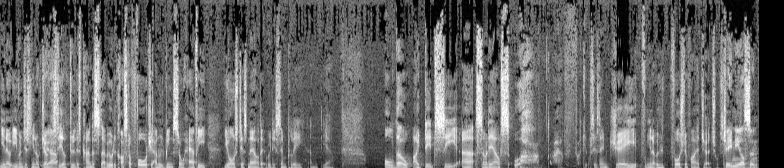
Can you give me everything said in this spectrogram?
you know, even just you know junk Yeah. steel, do this kind of stuff, it would have cost a fortune, and it would have been so heavy. Yours just nailed it really simply, and yeah. Although I did see uh, somebody else, oh, fuck it, what's his name? Jay, you know, who Forged in Fire Judge. Jay? Neilson.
